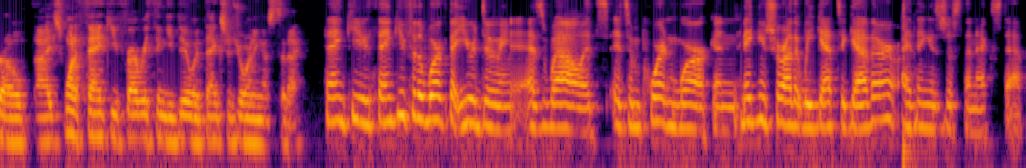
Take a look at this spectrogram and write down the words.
So I just want to thank you for everything you do and thanks for joining us today. Thank you. Thank you for the work that you're doing as well. It's it's important work and making sure that we get together, I think is just the next step.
